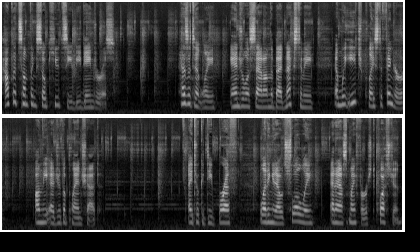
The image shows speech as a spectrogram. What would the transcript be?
How could something so cutesy be dangerous? Hesitantly, Angela sat on the bed next to me, and we each placed a finger on the edge of the planchette. I took a deep breath, letting it out slowly, and asked my first question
